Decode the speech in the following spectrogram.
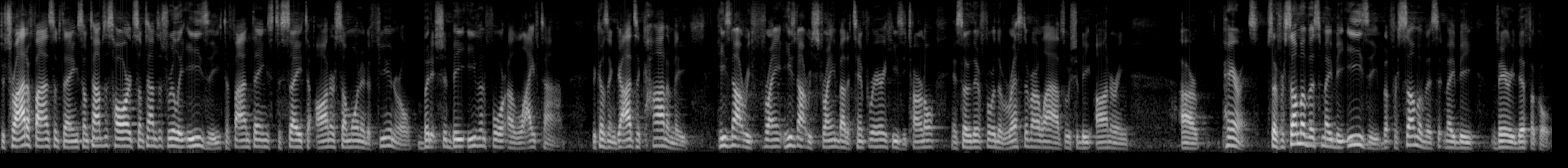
to try to find some things. Sometimes it's hard, sometimes it's really easy to find things to say to honor someone at a funeral, but it should be even for a lifetime. Because in God's economy, He's not, refrain, he's not restrained by the temporary, He's eternal. And so, therefore, the rest of our lives, we should be honoring our parents. So, for some of us, it may be easy, but for some of us, it may be very difficult.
